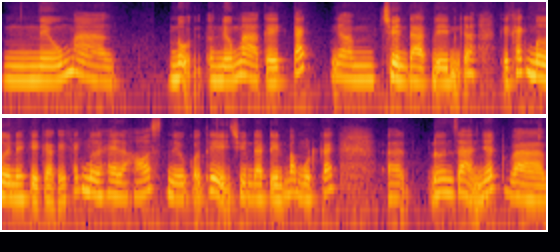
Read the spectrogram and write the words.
nếu mà nội nếu mà cái cách um, truyền đạt đến cái khách mời này kể cả cái khách mời hay là host nếu có thể truyền đạt đến bằng một cách uh, đơn giản nhất và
